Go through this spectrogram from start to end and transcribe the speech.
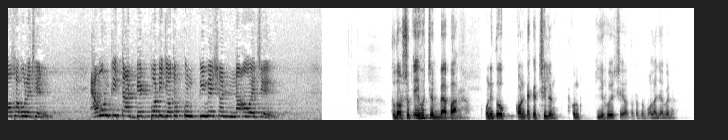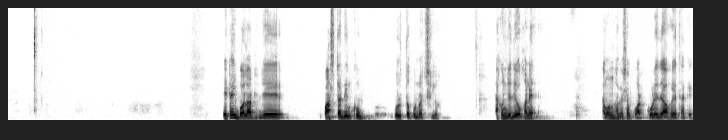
কথা বলেছেন। এমনকি তার ডেড বডি যতক্ষণ ক্রিমেশন না হয়েছে। তো দর্শক, এই হচ্ছে ব্যাপার। উনি তো কন্ট্যাক্টে ছিলেন। এখন কি হয়েছে অতটা তো বলা যাবে না। এটাই বলার যে পাঁচটা দিন খুব গুরুত্বপূর্ণ ছিল। এখন যদি ওখানে এমন ভাবে সব করে দেওয়া হয়ে থাকে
